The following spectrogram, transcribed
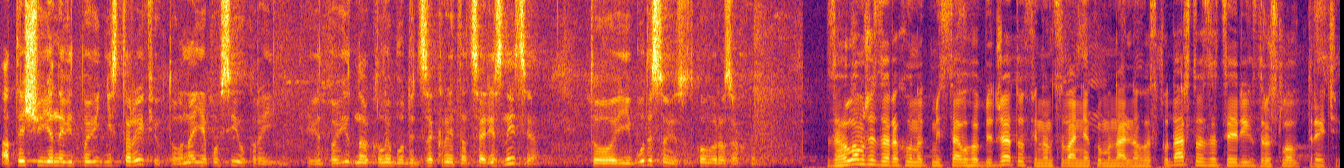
А те, що є невідповідність тарифів, то вона є по всій Україні. І відповідно, коли буде закрита ця різниця, то і буде 100% розрахунок. Загалом же за рахунок місцевого бюджету фінансування комунального господарства за цей рік зросло втричі.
